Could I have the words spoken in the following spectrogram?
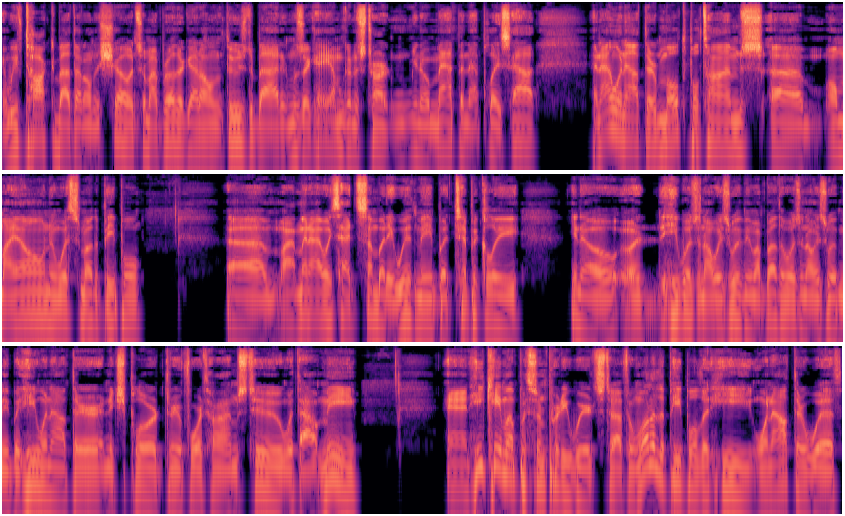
And we've talked about that on the show. And so my brother got all enthused about it and was like, Hey, I'm going to start, you know, mapping that place out. And I went out there multiple times, uh, on my own and with some other people. Um, I mean, I always had somebody with me, but typically, you know, uh, he wasn't always with me. My brother wasn't always with me, but he went out there and explored three or four times too without me. And he came up with some pretty weird stuff. And one of the people that he went out there with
